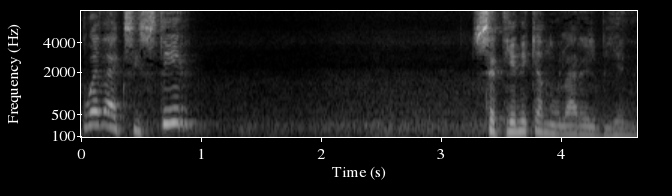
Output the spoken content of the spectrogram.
pueda existir, se tiene que anular el bien.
